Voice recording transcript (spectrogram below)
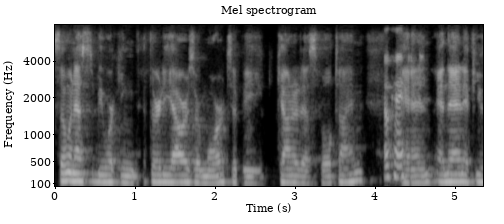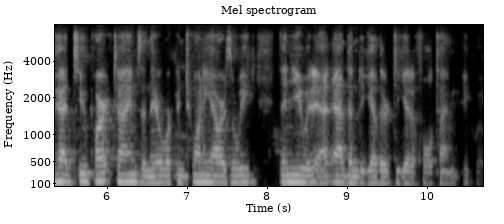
someone has to be working 30 hours or more to be counted as full time Okay. and and then if you had two part times and they were working 20 hours a week then you would add, add them together to get a full time equivalent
